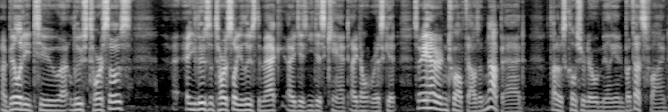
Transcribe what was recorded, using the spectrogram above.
ability to uh, lose torsos, you lose the torso, you lose the mech. I just you just can't. I don't risk it. So eight hundred and twelve thousand, not bad. Thought it was closer to a million, but that's fine.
